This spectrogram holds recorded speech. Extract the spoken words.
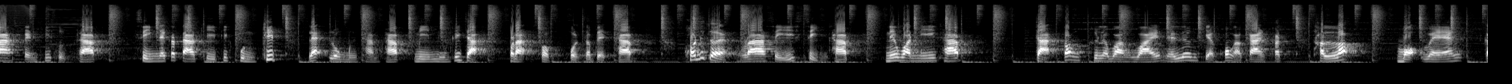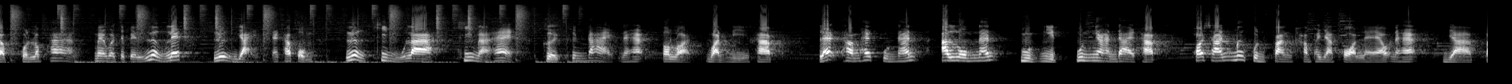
มากเป็นที่สุดครับสิ่งใดก็ตามทีที่คุณคิดและลงมือทำครับ มีมุมที่จะประสบผลสำเร็จครับ คนที่เกิดราศีสิงห์ครับ ในวันนี้ครับ จะต้องพึงระวังไว้ในเรื่องเกี่ยวข้องกับการทะเลาะเบาะแว้งกับคนรอบข้าง ไม่ว่าจะเป็นเรื่องเล็กเรื่องใหญ่นะครับผมเรื่องขี้หมูลาขี้หมาแห้งเกิดขึ้นได้นะฮะตลอดวันนี้ครับ และทำให้คุณนั้นอารมณ์นั้นหงุดหงิดวุ่นงานได้ครับ เพราะฉะนั้นเมื่อคุณฟังคำพยากรณ์แล้วนะฮะอย่าไป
